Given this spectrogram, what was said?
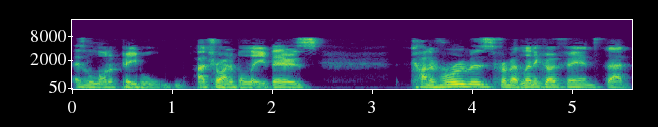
as a lot of people are trying to believe. There's kind of rumors from Atletico fans that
